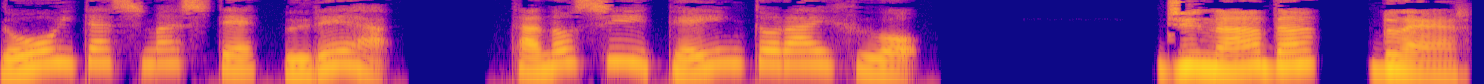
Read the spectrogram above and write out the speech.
どういたしまして、ブレア。楽しいペイントライフを。De nada, Blair.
